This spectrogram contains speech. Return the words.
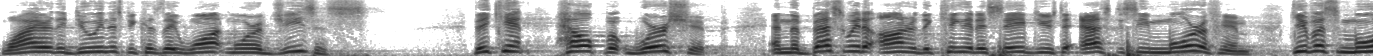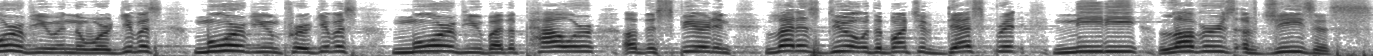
Why are they doing this? Because they want more of Jesus. They can't help but worship and the best way to honor the King that has saved you is to ask to see more of Him. Give us more of you in the Word. Give us more of you in prayer. Give us more of you by the power of the Spirit. And let us do it with a bunch of desperate, needy lovers of Jesus.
